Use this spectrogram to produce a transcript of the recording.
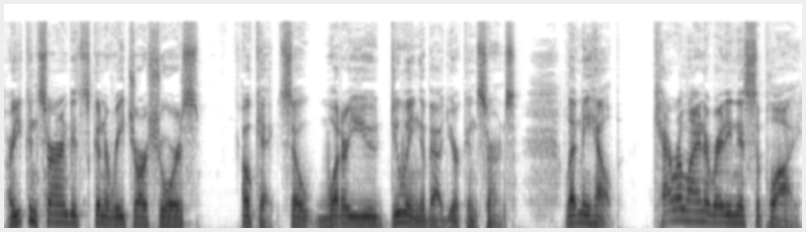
Are you concerned it's going to reach our shores? Okay. So what are you doing about your concerns? Let me help. Carolina Readiness Supply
